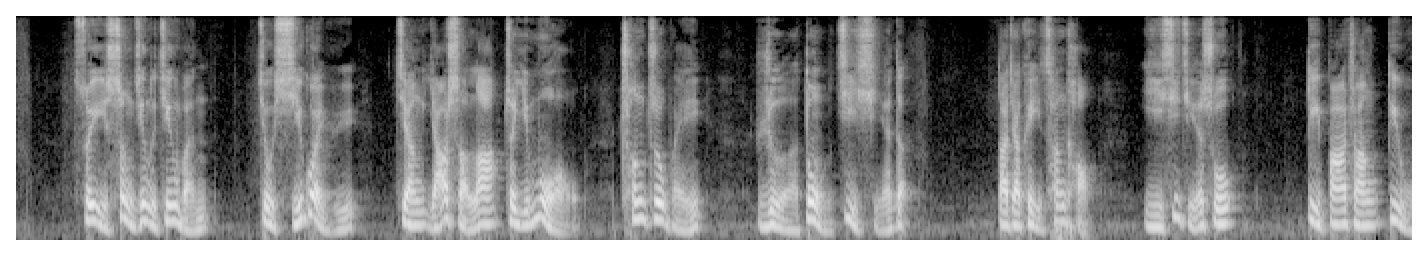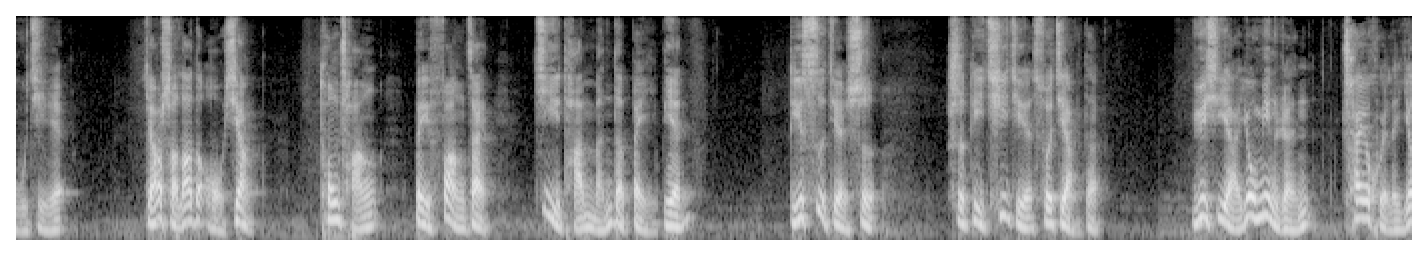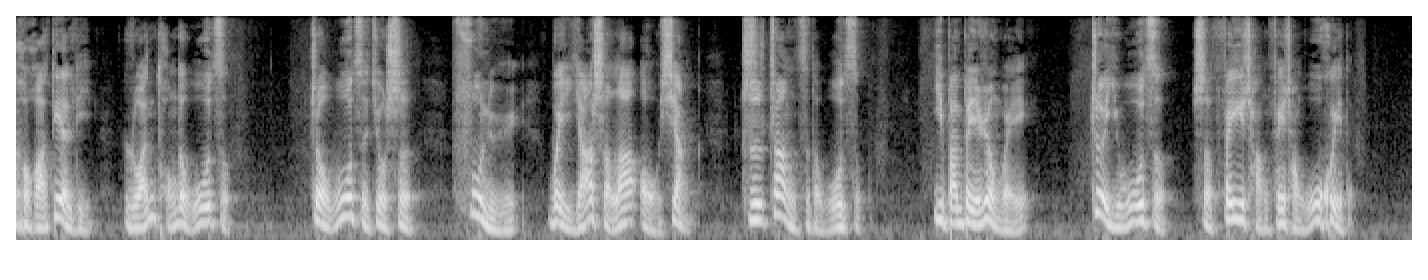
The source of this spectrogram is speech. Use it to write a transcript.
所以圣经的经文。就习惯于将亚舍拉这一木偶称之为惹动祭邪的，大家可以参考以西结书第八章第五节。亚舍拉的偶像通常被放在祭坛门的北边。第四件事是第七节所讲的，约西亚又命人拆毁了耶和华殿里娈童的屋子，这屋子就是。妇女为亚舍拉偶像织帐子的屋子，一般被认为这一屋子是非常非常污秽的，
